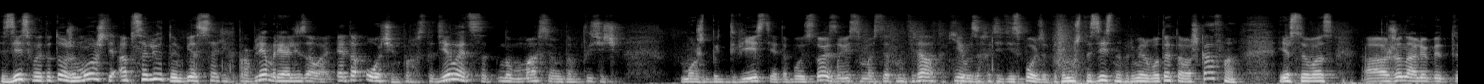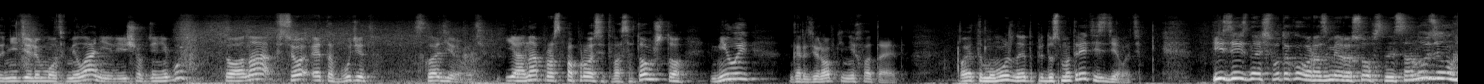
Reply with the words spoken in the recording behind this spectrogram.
Здесь вы это тоже можете абсолютно без всяких проблем реализовать. Это очень просто делается, ну максимум там тысяч, может быть 200 это будет стоить, в зависимости от материалов, какие вы захотите использовать. Потому что здесь, например, вот этого шкафа, если у вас а, жена любит неделю мод в Милане или еще где-нибудь, то она все это будет складировать. И она просто попросит вас о том, что, милый, гардеробки не хватает. Поэтому можно это предусмотреть и сделать. И здесь, значит, вот такого размера собственный санузел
